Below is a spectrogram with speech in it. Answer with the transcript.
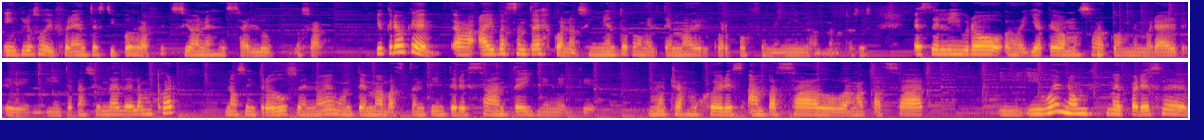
incluso diferentes tipos de afecciones de salud. O sea, yo creo que ah, hay bastante desconocimiento con el tema del cuerpo femenino, ¿no? Entonces, este libro, ah, ya que vamos a conmemorar el Día Internacional de la Mujer, nos introduce, ¿no? En un tema bastante interesante y en el que muchas mujeres han pasado, van a pasar. Y, y bueno, me parece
